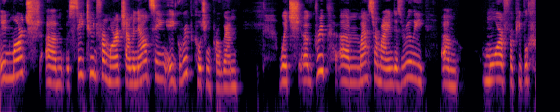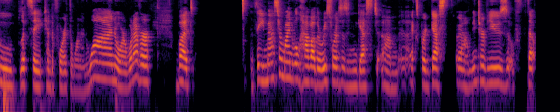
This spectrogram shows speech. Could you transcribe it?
in March, um, stay tuned for March. I'm announcing a group coaching program, which a group um, mastermind is really um, more for people who, let's say, can't afford the one-on-one or whatever. But the mastermind will have other resources and guest um, expert guest um, interviews that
